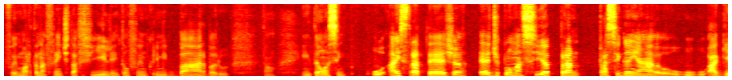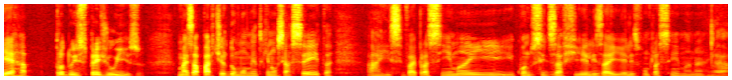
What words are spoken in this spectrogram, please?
foi morta na frente da filha, então foi um crime bárbaro. Então, então assim, o, a estratégia é diplomacia para se ganhar. O, o, a guerra produz prejuízo. Mas a partir do momento que não se aceita, aí se vai para cima e quando se desafia eles, aí eles vão para cima, né? É.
